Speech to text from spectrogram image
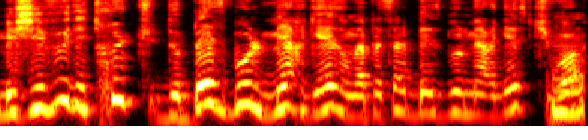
Mais j'ai vu des trucs de baseball merguez, on appelle ça le baseball merguez, tu vois. Mhm.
